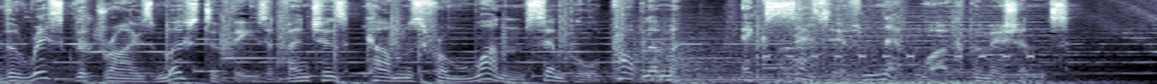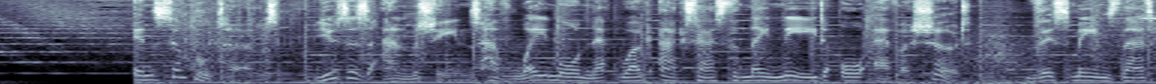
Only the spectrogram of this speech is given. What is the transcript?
The risk that drives most of these adventures comes from one simple problem, excessive network permissions. In simple terms, users and machines have way more network access than they need or ever should. This means that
